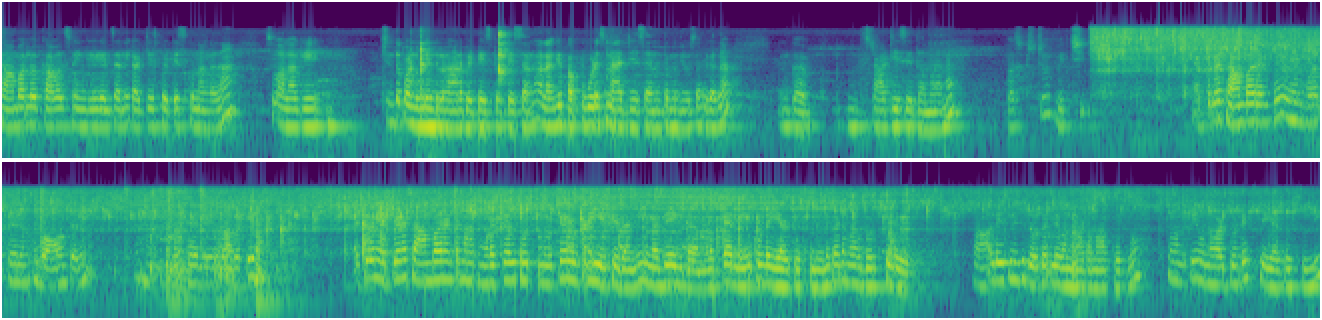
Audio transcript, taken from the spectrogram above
సాంబార్లో కావాల్సిన ఇంగ్రీడియంట్స్ అన్ని కట్ చేసి పెట్టేసుకున్నాం కదా. సో అలాగే చింతపండు కూడా ఇందులో నానబెట్టేసి పెట్టేశాను. అలాగే పప్పు కూడా స్మాష్ చేశాను. అంతమంది చూసారు కదా. ఇంకా స్టార్ట్ చేసేద్దాం మనం ఫస్ట్ మిర్చి. యాక్చువల్గా సాంబార్ అంటే నేను మునక్కాయలు ఉంటే బాగుంటుంది. మునక్కాయలు లేదు కాబట్టి యాక్చువల్గా ఎప్పుడైనా సాంబార్ అంటే మనకు మునక్కాయలతో మునక్కాయలు ఉంటేనే చేసేదాన్ని. ఈ మధ్య ఇంకా మునక్కాయలు లేకుండా చేయాల్సి వస్తుంది. ఎందుకంటే మనకు దొరకలేదు. చాలా డేస్ నుంచి దొరకట్లేవు అనమాట మార్కెట్లో. సో అందుకే ఉన్నవాటితోటే చేయాల్సి వస్తుంది.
